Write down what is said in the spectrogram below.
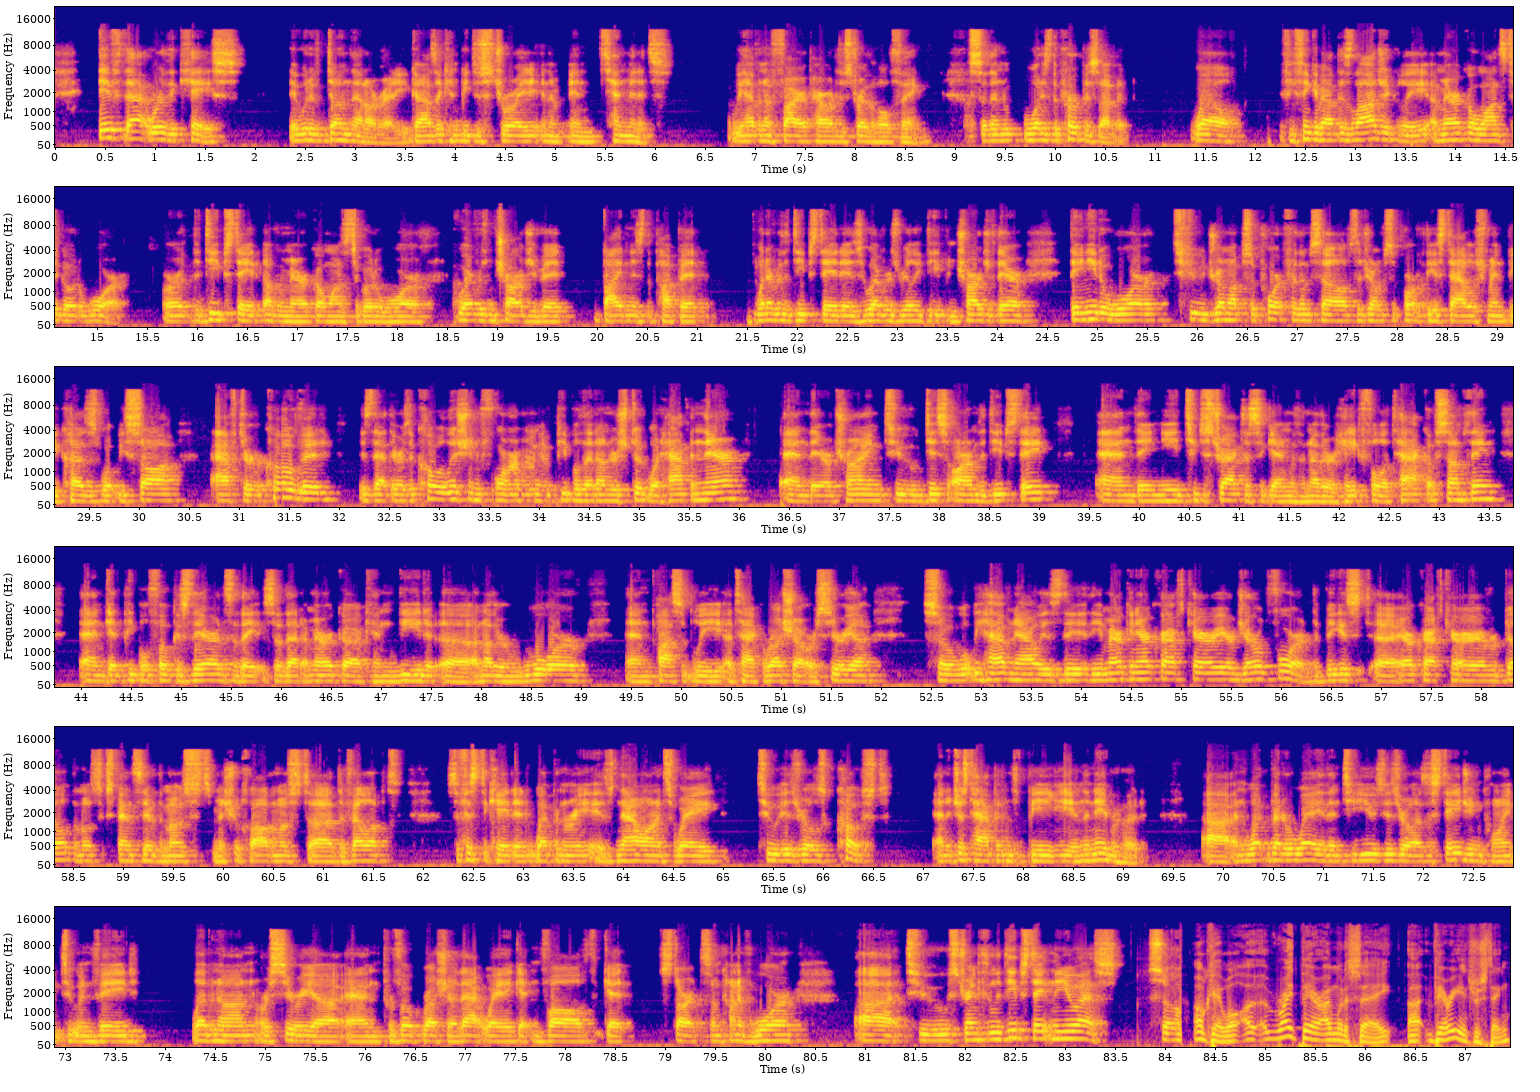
If that were the case, they would have done that already. Gaza can be destroyed in, in 10 minutes. We have enough firepower to destroy the whole thing. So then, what is the purpose of it? Well, if you think about this logically, America wants to go to war, or the deep state of America wants to go to war. Whoever's in charge of it Biden is the puppet, whatever the deep state is, whoever's really deep in charge of there, they need a war to drum up support for themselves, to drum up support for the establishment, because what we saw after COVID is that there is a coalition forming of people that understood what happened there, and they are trying to disarm the deep state, and they need to distract us again with another hateful attack of something and get people focused there, and so they so that America can lead uh, another war and possibly attack Russia or Syria. So what we have now is the, the American aircraft carrier Gerald Ford, the biggest uh, aircraft carrier ever built, the most expensive, the most mishuchal, the most uh, developed, sophisticated weaponry is now on its way to Israel's coast, and it just happened to be in the neighborhood. Uh, and what better way than to use Israel as a staging point to invade Lebanon or Syria and provoke Russia that way, get involved, get start some kind of war uh, to strengthen the deep state in the U.S. So okay, well, uh, right there, I'm going to say uh, very interesting,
